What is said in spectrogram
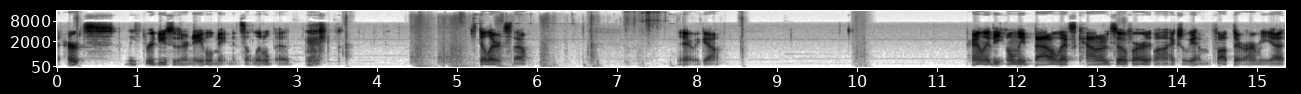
That hurts. At least reduces our naval maintenance a little bit. Still hurts, though. There we go. Apparently the only battle that's counted so far, well actually we haven't fought their army yet.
